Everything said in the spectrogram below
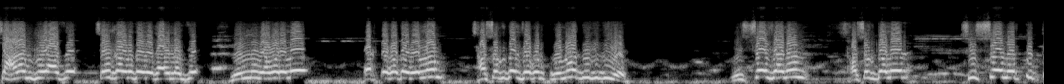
সে হারাম খেয়ে আছে। সেই কারণে তাদের গায়ে লাগছে। মেনলি ব্যাপার হলো, একটা কথা বললাম শাসক দল যখন কোনো দিক দিয়ে নিশ্চয়ই জানেন, শাসক দলের শীর্ষ নেতৃত্ব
